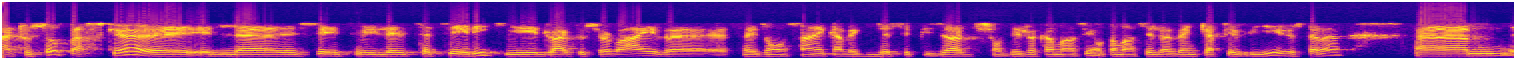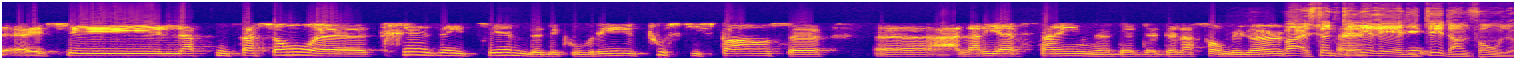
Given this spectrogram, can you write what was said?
à tout ça parce que euh, le- c'est cette série qui est Drive to Survive, euh, saison 5, avec 10 épisodes qui sont déjà commencés. On a commencé le 24 février, justement. Euh, c'est la, une façon euh, très intime de découvrir tout ce qui se passe euh, à l'arrière-scène de, de, de la Formule 1. Ouais, c'est une Euh, télé-réalité, dans le fond. là.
